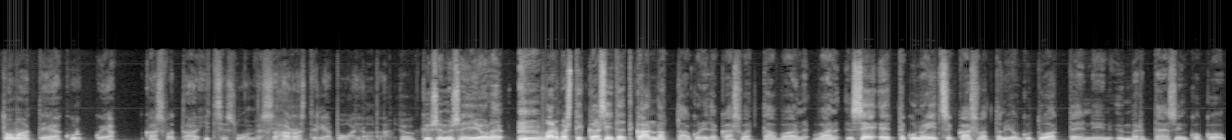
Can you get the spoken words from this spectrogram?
tomaatteja ja kurkkuja kasvattaa itse Suomessa harrastelijapohjalta? Joo, kysymys ei ole varmastikaan siitä, että kannattaako niitä kasvattaa, vaan, vaan se, että kun on itse kasvattanut jonkun tuotteen, niin ymmärtää sen koko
